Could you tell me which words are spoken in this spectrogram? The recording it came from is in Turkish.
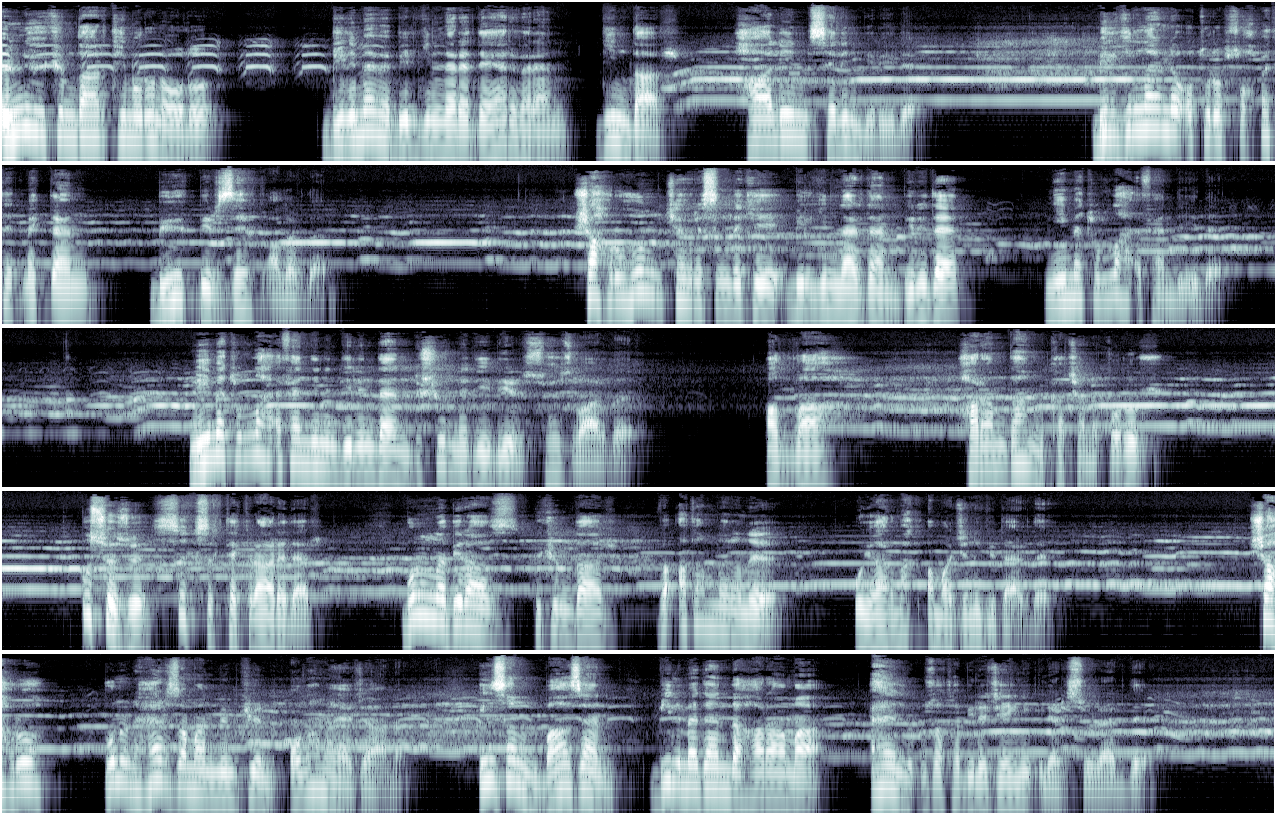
Ünlü hükümdar Timur'un oğlu, bilime ve bilginlere değer veren, dindar, halim selim biriydi. Bilginlerle oturup sohbet etmekten büyük bir zevk alırdı. Şahruh'un çevresindeki bilginlerden biri de Nimetullah Efendi'ydi. Nimetullah Efendi'nin dilinden düşürmediği bir söz vardı. Allah haramdan kaçanı korur. Bu sözü sık sık tekrar eder. Bununla biraz hükümdar ve adamlarını uyarmak amacını güderdi. Şahruh bunun her zaman mümkün olamayacağını, insanın bazen bilmeden de harama el uzatabileceğini ileri sürerdi.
